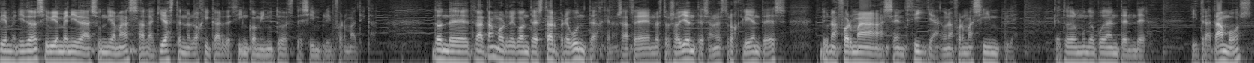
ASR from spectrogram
Bienvenidos y bienvenidas un día más a las guías tecnológicas de 5 minutos de Simple Informática, donde tratamos de contestar preguntas que nos hacen nuestros oyentes o nuestros clientes de una forma sencilla, de una forma simple, que todo el mundo pueda entender. Y tratamos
